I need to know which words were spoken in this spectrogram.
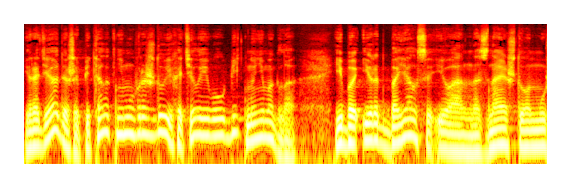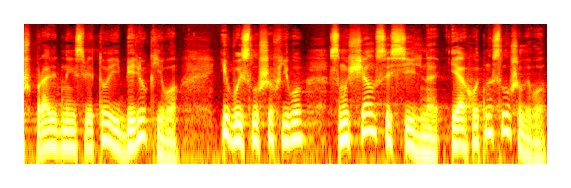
Иродиада же питала к нему вражду и хотела его убить, но не могла, ибо Ирод боялся Иоанна, зная, что он муж праведный и святой, и берег его и, выслушав его, смущался сильно и охотно слушал его.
